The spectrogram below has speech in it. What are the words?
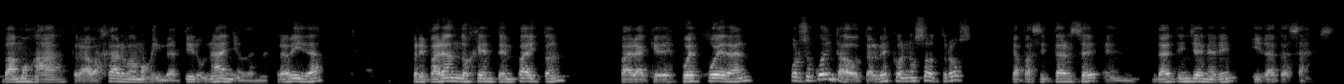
vamos a trabajar, vamos a invertir un año de nuestra vida preparando gente en Python para que después puedan, por su cuenta o tal vez con nosotros, capacitarse en Data Engineering y Data Science.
